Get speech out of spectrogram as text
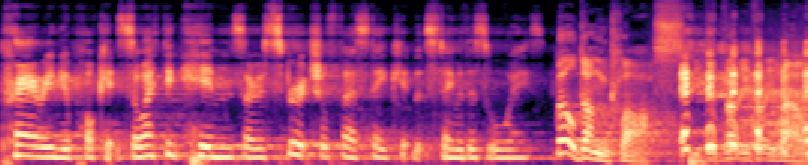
prayer in your pocket. So I think hymns are a spiritual first aid kit that stay with us always. Well done, class. You did very, very well.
